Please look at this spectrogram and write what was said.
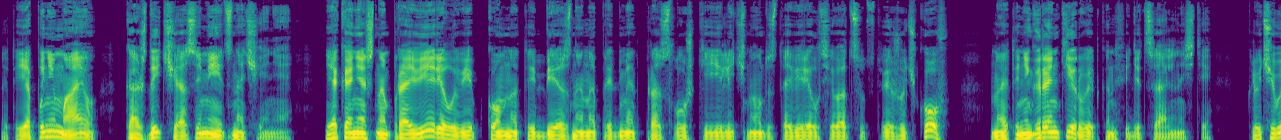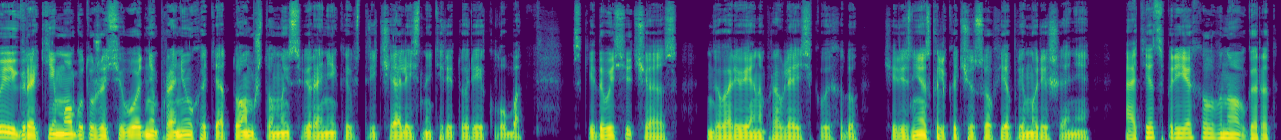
Это я понимаю. Каждый час имеет значение. Я, конечно, проверил вип-комнаты бездны на предмет прослушки и лично удостоверился в отсутствии жучков, но это не гарантирует конфиденциальности. Ключевые игроки могут уже сегодня пронюхать о том, что мы с Вероникой встречались на территории клуба. «Скидывай сейчас», — говорю я, направляясь к выходу. «Через несколько часов я приму решение». «Отец приехал в Новгород»,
